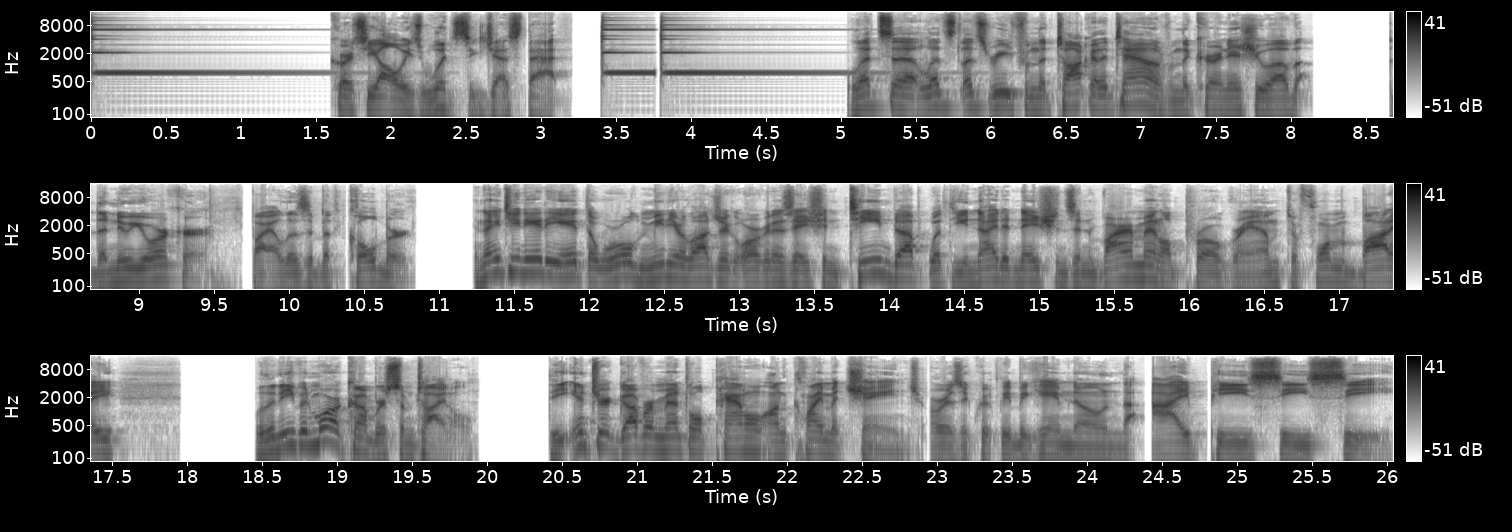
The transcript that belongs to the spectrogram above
Of course, he always would suggest that. Let's uh, let's let's read from the talk of the town from the current issue of The New Yorker by Elizabeth Kolbert. In 1988, the World Meteorological Organization teamed up with the United Nations Environmental Program to form a body with an even more cumbersome title the Intergovernmental Panel on Climate Change, or as it quickly became known, the IPCC.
